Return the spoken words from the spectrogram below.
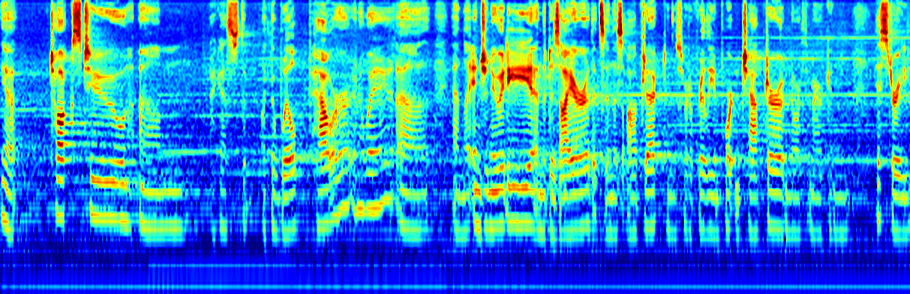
yeah, talks to, um, guess, the, like the willpower in a way, uh, and the ingenuity and the desire that's in this object and the sort of really important chapter of North American history.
